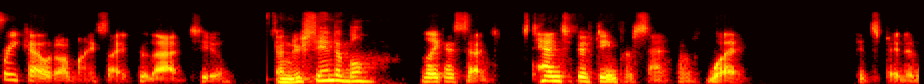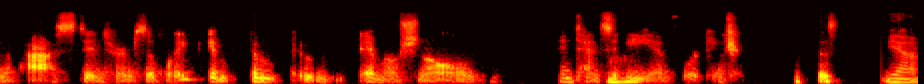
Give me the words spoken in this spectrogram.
freak out on my side for that too. Understandable. Like I said, 10 to 15% of what it's been in the past in terms of like em- em- emotional intensity mm-hmm. of working. yeah.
